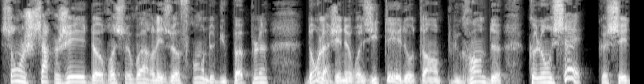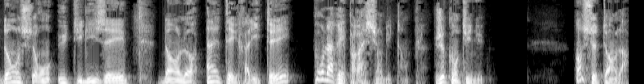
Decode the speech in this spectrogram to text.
sont chargés de recevoir les offrandes du peuple, dont la générosité est d'autant plus grande que l'on sait que ces dons seront utilisés dans leur intégralité pour la réparation du temple. Je continue. En ce temps-là,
